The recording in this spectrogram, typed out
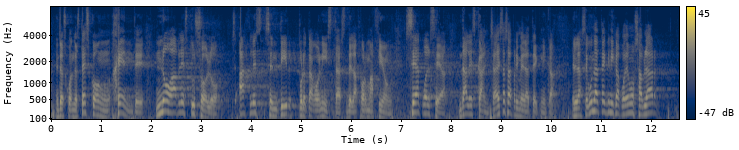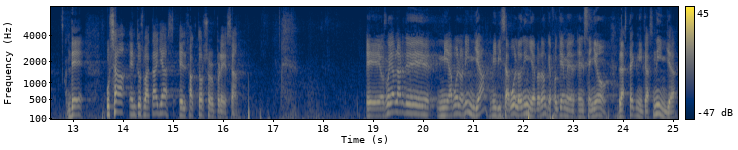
Entonces, cuando estés con gente, no hables tú solo. Hazles sentir protagonistas de la formación, sea cual sea. Dales cancha. Esa es la primera técnica. En la segunda técnica podemos hablar de usa en tus batallas el factor sorpresa. Eh, os voy a hablar de mi abuelo ninja, mi bisabuelo ninja, perdón, que fue quien me enseñó las técnicas ninja.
